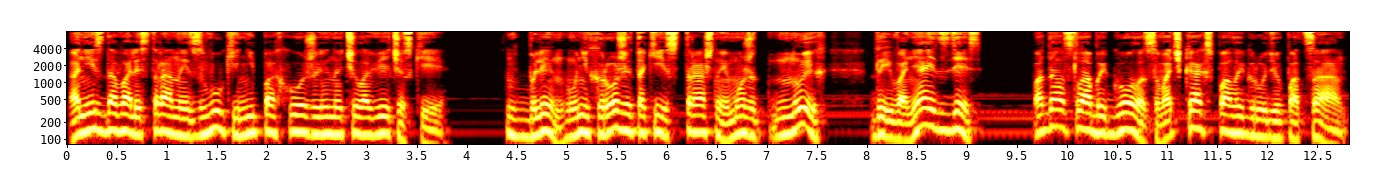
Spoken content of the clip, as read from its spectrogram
Они издавали странные звуки, не похожие на человеческие. «Блин, у них рожи такие страшные, может, ну их, да и воняет здесь!» Подал слабый голос, в очках с палой грудью пацан.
